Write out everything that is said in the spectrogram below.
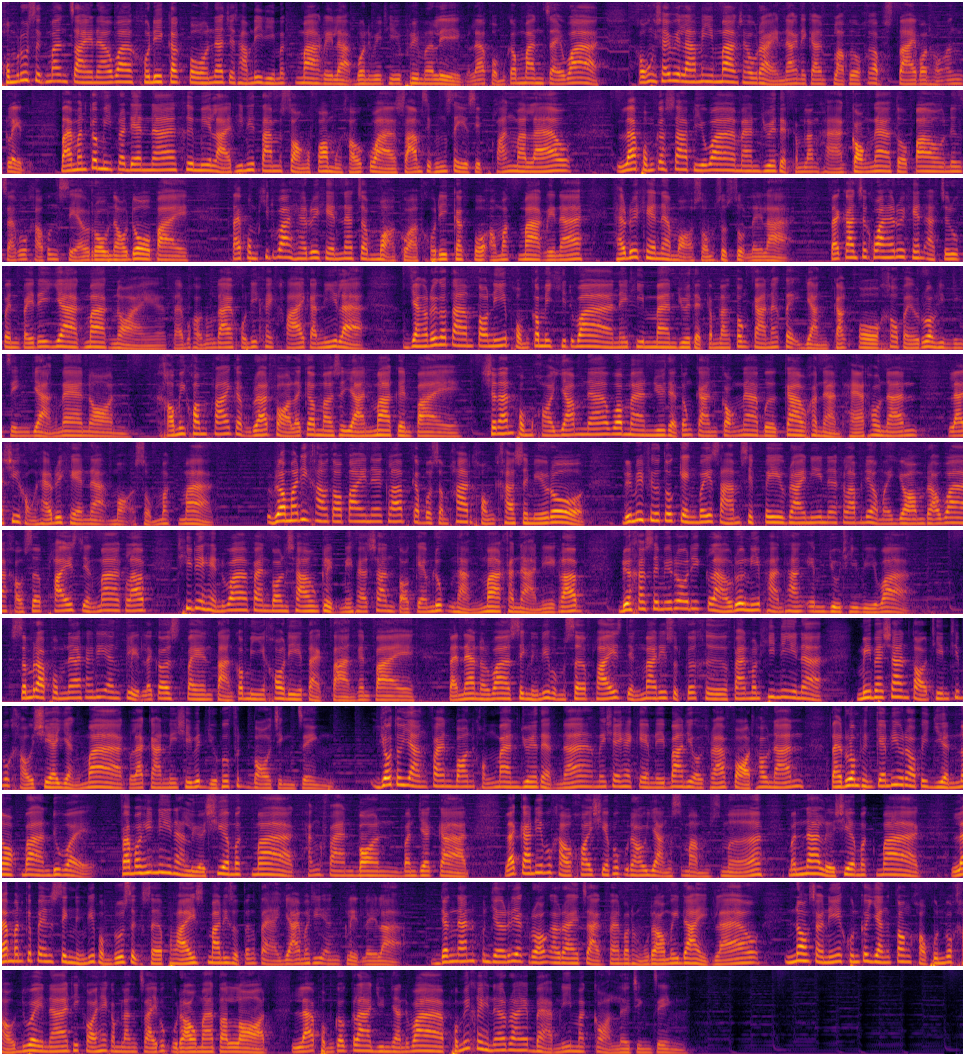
ผมรู้สึกมั่นใจนะว่าโคดี้กักโปน่าจะทำได้ดีมากๆเลยล่ะบนเวทีพรีเมียร์ลีกและผมก็มั่นใจว่า เขาคงใช้เวลาไม่มากเท่าไหร่นักในการปรับตัวเข้ากับสไตล์บอลของอังกฤษ แต่มันก็มีประเด็นนะ คือมีหลายทีมที่ตามสองฟอร์มของเขากว่า 30-40 ครั้งมาแล้ว และผมก็ทราบดีว่าแมนยูไนเต็ดกำลังหากองหน้าตัวเป้า เนื่องจากพวกเขาเพิ่งเสียโรนัลโดไป แต่ผมคิดว่าแฮร์รี่เคนน่าจะเหมาะกว่าโคดี้กักโปเอามาก ๆ เลยนะ แฮร์รี่เคนเนี่ยเหมาะสมสุด ๆ เลยล่ะ แต่การจะคว้าแฮร์รี่เคนอาจจะดูเป็นไปได้ยากมากหน่อย แต่พวกเขาต้องได้คนที่คล้ายๆ กันนี่แหละ อย่างไรก็ตามตอนนี้ผมก็ไม่คิดว่าในทีมแมนยูไนเต็ดกำลังต้องการนักเตะอย่างกักโปเข้าไปร่วมทีมจริง ๆ อย่างแน่นอน เขามีความคล้ายกับแรดฟอร์ดและก็มาชยานมากเกินไป ฉะนั้นผมขอย้ำนะว่าแมนยูไนเต็ดต้องการกองหน้าเบอร์ 9 ขนาดแท้เท่านั้น และชื่อของแฮร์รี่เคนน่ะเหมาะสมมากๆ เรามาที่ข่าวต่อไปนะครับกับบทสัมภาษณ์ของคาเซมิโร่ดิมิฟิลตัวเก่งวัย30 ปีรายนี้นะครับได้ออกมายอมรับว่าเขาเซอร์ไพรส์อย่างมากครับ ที่ได้เห็นว่าแฟนบอลชาวอังกฤษมีแพชชั่นต่อเกมลูกหนังมากขนาดนี้ครับโดยคาเซมิโร่ได้กล่าวเรื่องนี้ผ่านทาง MUTV ว่า สำหรับผมนะทั้งที่อังกฤษและก็สเปนต่างก็มีข้อดีแตกต่างกันไป แต่แน่นอนว่าสิ่งหนึ่งที่ผมเซอร์ไพรส์อย่างมากที่สุดก็คือแฟนบอลที่นี่น่ะมีแพชชั่นต่อทีมที่พวกเขาเชียร์อย่างมาก และการมีชีวิตอยู่เพื่อฟุตบอลจริง ๆยกตัวอย่างแฟนบอลของแมนยูไนเต็ดนะ ไม่ใช่แค่เกมในบ้านที่โอทราฟฟอร์ดเท่านั้น แต่รวมถึงเกมที่เราไปเยือนนอกบ้านด้วย แฟนบอลที่นี่น่ะเหลือเชื่อมากๆ ทั้งแฟนบอลบรรยากาศ และการที่พวกเขาคอยเชียร์พวกเราอย่างสม่ำเสมอ มันน่าเหลือเชื่อมากๆ และมันก็เป็นสิ่งหนึ่งที่ผมรู้สึกเซอร์ไพรส์มากที่สุดตั้งแต่ย้ายมาที่อังกฤษเลยล่ะ ดังนั้นคุณจะเรียกร้องอะไรจากแฟนบอลของเราไม่ได้อีกแล้ว นอกจากนี้คุณก็ยังต้องขอบคุณพวกเขาด้วยนะ ที่คอยให้กำลังใจพวกเรามาตลอด และผมก็กล้ายืนยันว่า ผมไม่เคยเห็นอะไรแบบนี้มาก่อนเลยจริง ๆ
